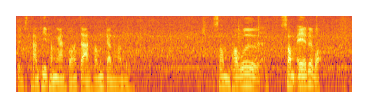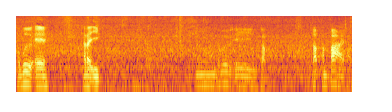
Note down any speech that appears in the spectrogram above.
เป็นสถานที่ทำงานของอาจารย์เขาเหมือนกันนะครับเลยซ่อม power ซ่อม A ด้วยบอก power A อะไรอีก อืมก็คือเอครับรับทำป้ายครับ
